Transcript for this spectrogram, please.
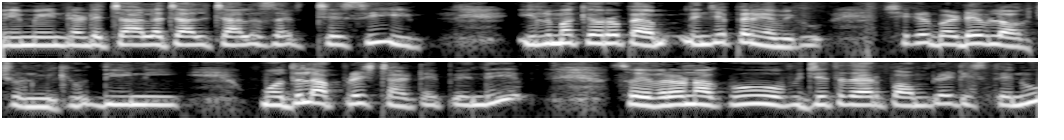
మేము ఏంటంటే చాలా చాలా చాలా సెర్చ్ చేసి ఇల్లు మాకు ఎవరో నేను చెప్పాను కదా మీకు శేఖర్ బర్త్డే వ్లాగ్ చూడండి మీకు. దీని మొదలు అప్పుడే స్టార్ట్ అయిపోయింది. సో ఎవరో నాకు విజేత దగ్గర పాంప్లెట్ ఇస్తేను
